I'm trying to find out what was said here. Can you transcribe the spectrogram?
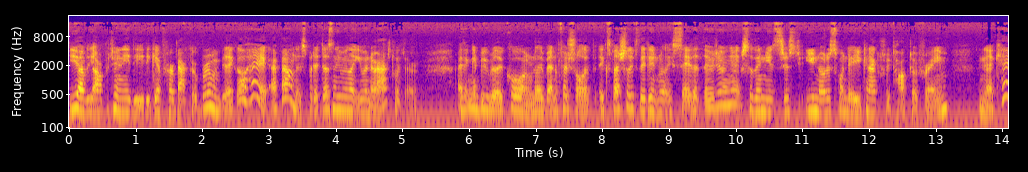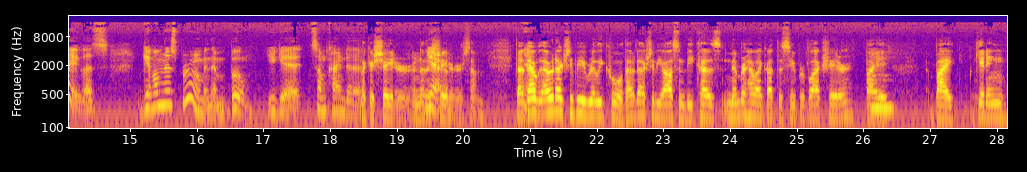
you have the opportunity to give her back her broom and be like, oh, hey, I found this, but it doesn't even let you interact with her. I think it'd be really cool and really beneficial, if, especially if they didn't really say that they were doing it. So then it's just, you notice one day you can actually talk to a frame and you're like, hey, let's give them this broom, and then boom, you get some kind of like a shader, another Yeah. shader or something. That, Yeah. that that would actually be really cool. That would actually be awesome because remember how I got the super black shader by Mhm. by getting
